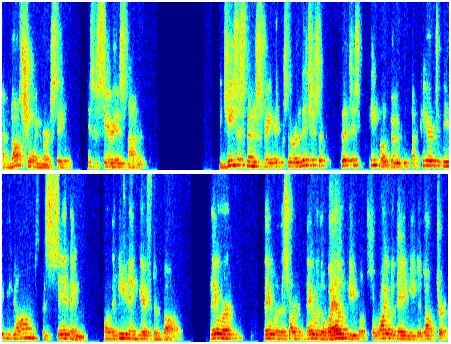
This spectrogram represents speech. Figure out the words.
and not showing mercy is a serious matter. In Jesus' ministry, it was the religious, religious people who appeared to be beyond the saving or the healing gift of God. They were, they were the sort of, they were the well people. So why would they need a doctor?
